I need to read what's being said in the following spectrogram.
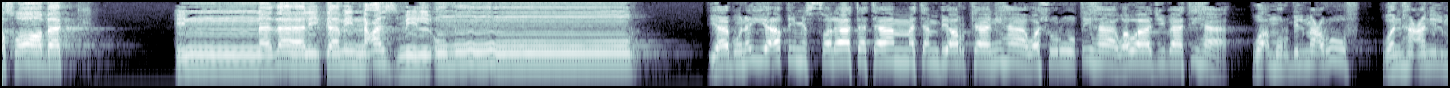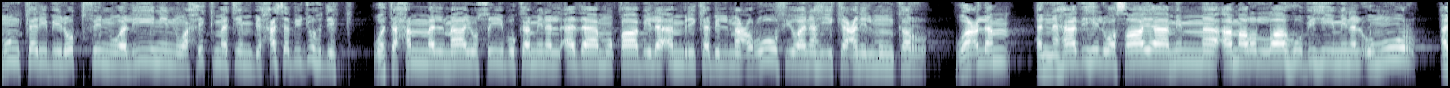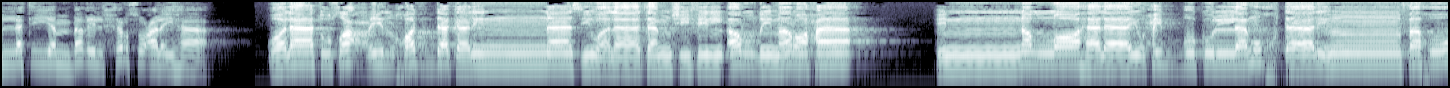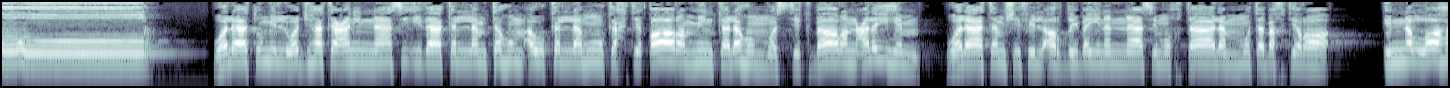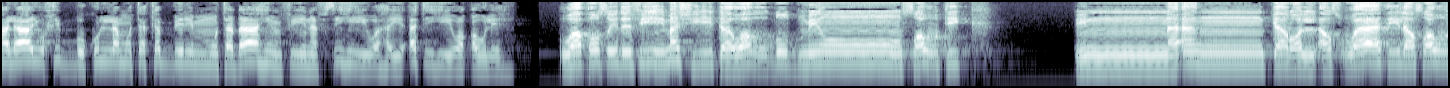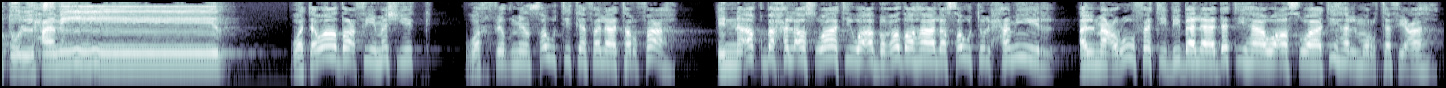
أصابك إِنَّ ذَٰلِكَ مِنْ عَزْمِ الْأُمُورِ. يا بني أقم الصلاة تامة بأركانها وشروطها وواجباتها وأمر بالمعروف وانه عن المنكر بلطف ولين وحكمة بحسب جهدك وتحمل ما يصيبك من الأذى مقابل أمرك بالمعروف ونهيك عن المنكر. واعلم أن هذه الوصايا مما أمر الله به من الأمور التي ينبغي الحرص عليها. ولا تصعر خدك للناس ولا تمش في الأرض مرحا ان الله لا يحب كل مختال فخور ولا تمل وجهك عن الناس إذا كلمتهم أو كلموك احتقارا منك لهم واستكبارا عليهم. ولا تمش في الأرض بين الناس مختالا متبخترا. إن الله لا يحب كل متكبر متباه في نفسه وهيئته وقوله. واقصد في مشيك واغضض من صوتك. إِنَّ أَنكَرَ الْأَصْوَاتِ لَصَوْتُ الْحَمِيرِ وتواضع في مشيك واخفض من صوتك فلا ترفعه. إن أقبح الأصوات وأبغضها لصوت الحمير المعروفة ببلادتها وأصواتها المرتفعة.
